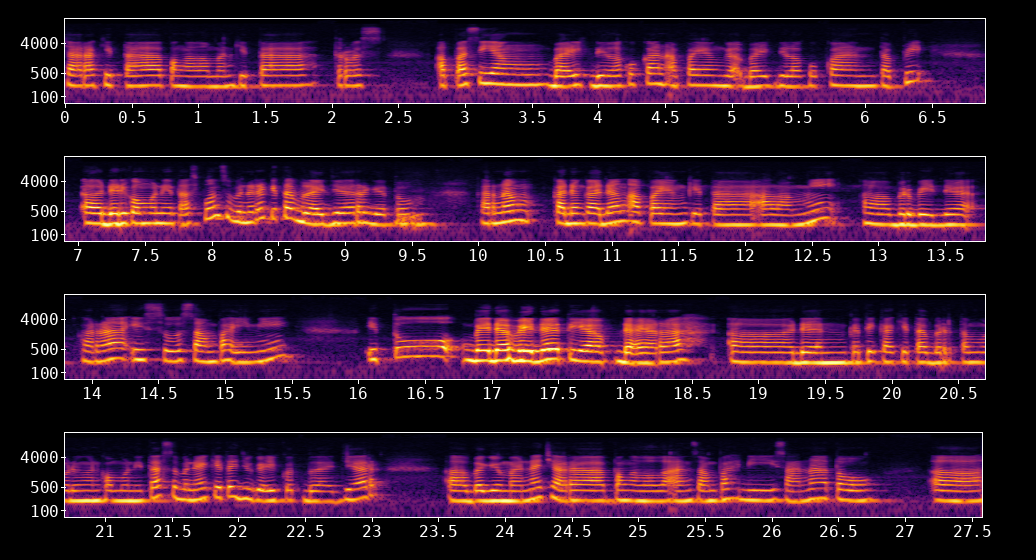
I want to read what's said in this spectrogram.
cara kita, pengalaman kita, terus apa sih yang baik dilakukan, apa yang nggak baik dilakukan. Tapi eh, dari komunitas pun sebenarnya kita belajar gitu, Mm. karena kadang-kadang apa yang kita alami eh, berbeda. Karena isu sampah ini itu beda-beda tiap daerah eh, dan ketika kita bertemu dengan komunitas sebenarnya kita juga ikut belajar eh, bagaimana cara pengelolaan sampah di sana atau eh,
